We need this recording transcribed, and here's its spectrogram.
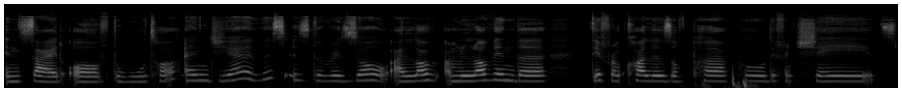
inside of the water. And yeah this is the result. I love i'm loving the different colors of purple different shades.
